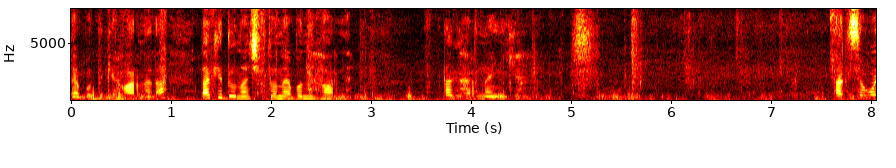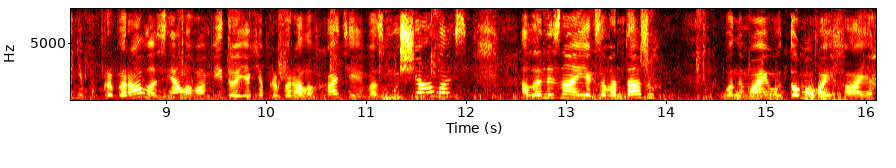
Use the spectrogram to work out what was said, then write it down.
Небо таке гарне, да? Так іду, начебто небо не гарне. Так гарненьке. Так, сьогодні поприбирала, зняла вам відео, як я прибирала в хаті, возмущалась, але не знаю, як завантажу, бо не маю вдома вайфая.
